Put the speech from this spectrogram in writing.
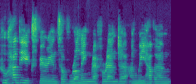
who had the experience of running referenda, and we have um,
